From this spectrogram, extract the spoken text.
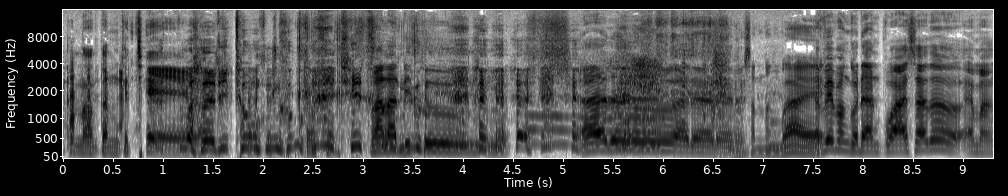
penonton kecewa. Malah ditunggu. Malah ditunggu. Aduh, aduh, aduh. Emang aduh. seneng baik. Tapi emang godaan puasa tuh emang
